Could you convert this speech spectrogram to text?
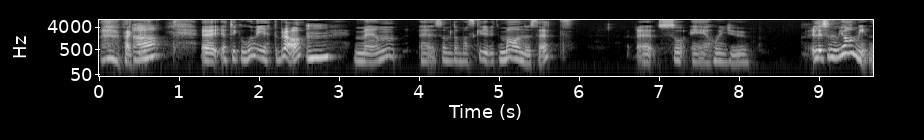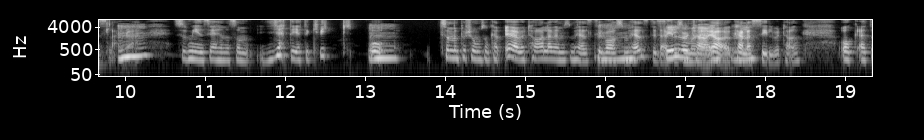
Faktiskt. Ja. Eh, Jag tycker hon är jättebra. Mm. Men eh, som de har skrivit manuset eh, så är hon ju, eller som jag minns Lyra, Mm. så minns jag henne som jätte, jättekvick och Mm. Som en person som kan övertala vem som helst till vad som Mm. helst. Det är därför hon, ja, Mm. kallas silvertongue. Och att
